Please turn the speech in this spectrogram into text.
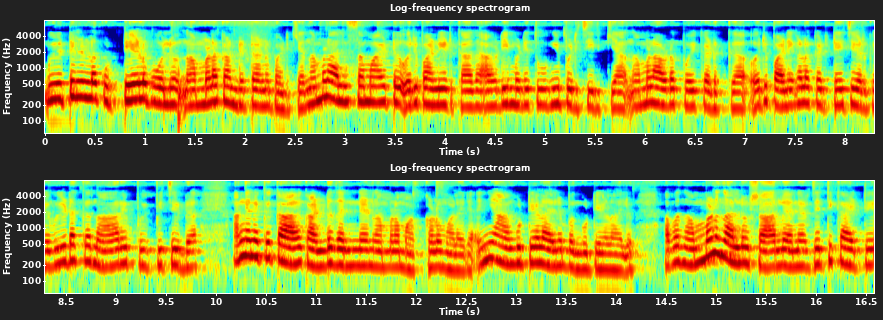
വീട്ടിലുള്ള കുട്ടികൾ പോലും നമ്മളെ കണ്ടിട്ടാണ് പഠിക്കുക. നമ്മൾ അലസമായിട്ട് ഒരു പണിയെടുക്കാതെ അവിടെയും ഇവിടെ തൂങ്ങി പിടിച്ചിരിക്കുക. നമ്മൾ അവിടെ പോയി കിടക്കുക. ഒരു പണികളൊക്കെ ഇട്ടേച്ച് കിടക്കുക. വീടൊക്കെ നാറി പുയിപ്പിച്ചിടുക. അങ്ങനെയൊക്കെ കണ്ട് തന്നെയാണ് നമ്മളെ മക്കളും വളരുക. ഇനി ആൺകുട്ടികളായാലും പെൺകുട്ടികളായാലും. അപ്പോൾ നമ്മൾ നല്ല ഉഷാറിൽ എനർജറ്റിക്കായിട്ട്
